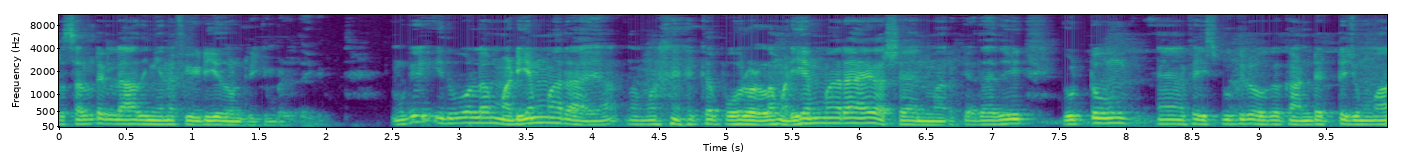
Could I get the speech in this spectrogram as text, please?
റിസൾട്ട് ഇല്ലാതെ ഇങ്ങനെ ഫീഡ് ചെയ്തുകൊണ്ടിരിക്കുമ്പോഴത്തേക്കും. നമുക്ക് ഇതുപോലെ മടിയന്മാരായ നമ്മളെയൊക്കെ പോലുള്ള മടിയന്മാരായ കർഷകന്മാർക്ക് അതായത് യൂട്യൂബും ഫേസ്ബുക്കിലും ഒക്കെ കണ്ടിട്ട് ചുമ്മാ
